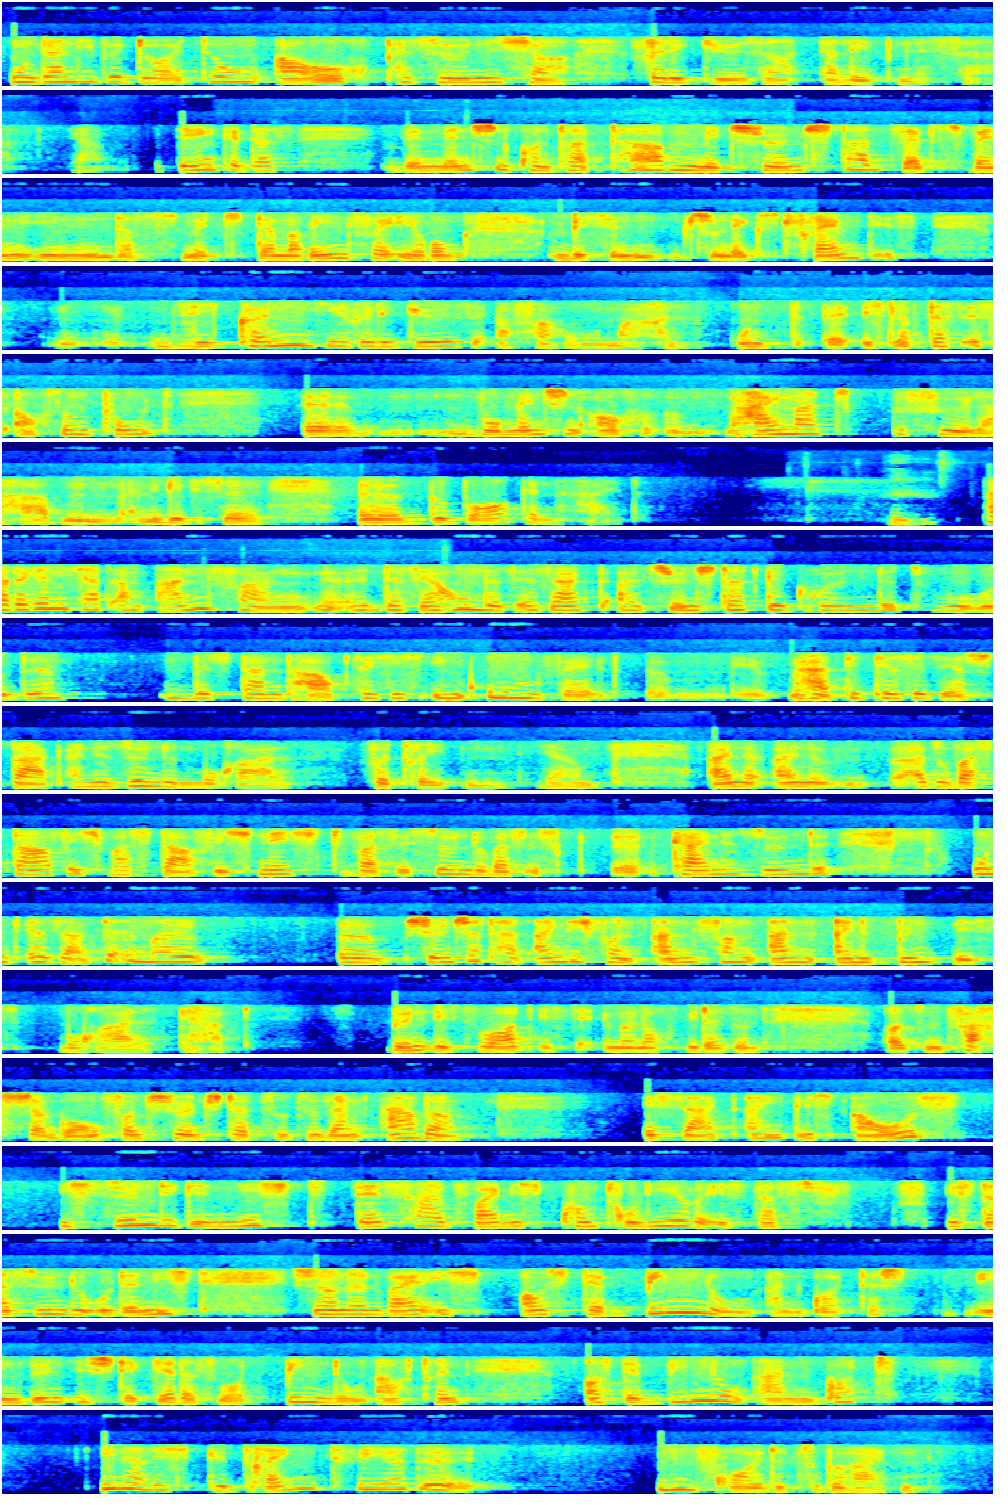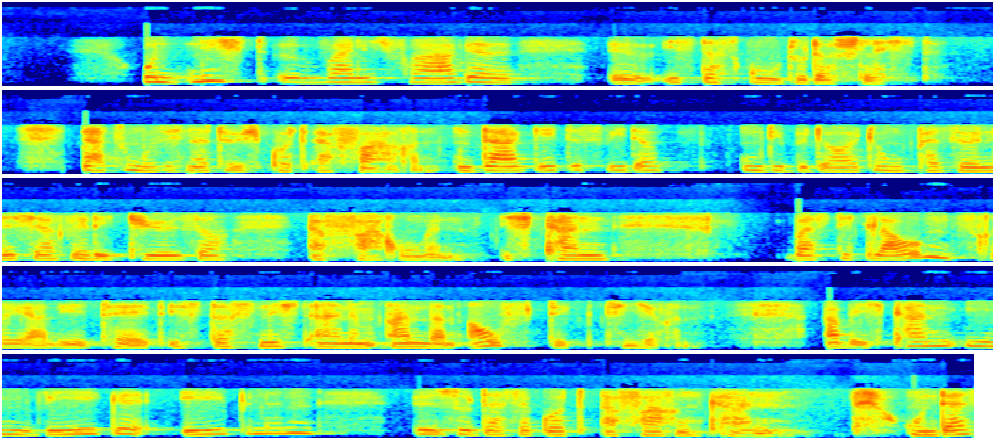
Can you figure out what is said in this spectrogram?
Und dann die Bedeutung auch persönlicher religiöser Erlebnisse. Ja. Ich denke, dass wenn Menschen Kontakt haben mit Schönstadt, selbst wenn ihnen das mit der Marienverehrung ein bisschen zunächst fremd ist, sie können hier religiöse Erfahrungen machen. Und äh, ich glaube, das ist auch so ein Punkt, äh, wo Menschen auch äh, Heimatgefühle haben, eine gewisse äh, Geborgenheit. Mhm. Pater Kennig hat am Anfang äh, des Jahrhunderts, er sagt, als Schönstadt gegründet wurde, bestand hauptsächlich im Umfeld, äh, hat die Kirche sehr stark eine Sündenmoral vertreten. Ja eine, eine, also was darf ich, was darf ich nicht, was ist Sünde, was ist äh, keine Sünde. Und er sagte einmal, äh, Schönstadt hat eigentlich von Anfang an eine Bündnismoral gehabt. Bündniswort ist ja immer noch wieder so ein, aus dem Fachjargon von Schönstadt sozusagen. Aber es sagt eigentlich aus, ich sündige nicht deshalb, weil ich kontrolliere, ist das, ist das Sünde oder nicht, sondern weil ich aus der Bindung an Gott, in Bündnis steckt ja das Wort Bindung auch drin, aus der Bindung an Gott innerlich gedrängt werde, ihm Freude zu bereiten. Und nicht, äh, weil ich frage, äh, ist das gut oder schlecht. Dazu muss ich natürlich Gott erfahren. Und da geht es wieder um die Bedeutung persönlicher religiöser Erfahrungen. Ich kann, was die Glaubensrealität ist, das nicht einem anderen aufdiktieren. Aber ich kann ihm Wege ebnen, äh, sodass er Gott erfahren kann. Und das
